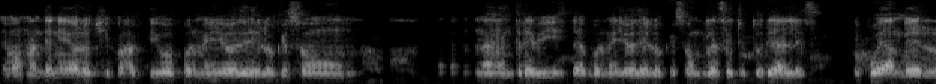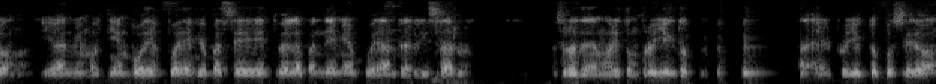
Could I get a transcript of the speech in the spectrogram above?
hemos mantenido a los chicos activos por medio de lo que son unas entrevistas, por medio de lo que son clases tutoriales, que puedan verlo y al mismo tiempo, después de que pase esto de la pandemia, puedan realizarlo. Nosotros tenemos ahorita un proyecto, el proyecto Poseidón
